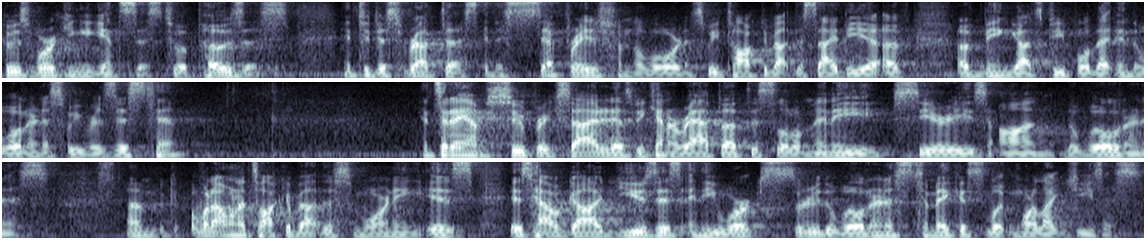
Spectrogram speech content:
who is working against us to oppose us and to disrupt us and to separate us from the Lord. And so we talked about this idea of, of being God's people, that in the wilderness we resist Him. And today I'm super excited as we kind of wrap up this little mini series on the wilderness. Um, what I want to talk about this morning is, is how God uses and He works through the wilderness to make us look more like Jesus.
